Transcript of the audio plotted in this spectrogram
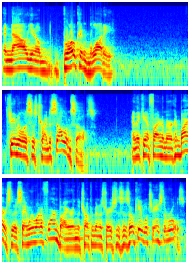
And now, you know, broken bloody, Cumulus is trying to sell themselves and they can't find an American buyer. So they're saying, we want a foreign buyer. And the Trump administration says, okay, we'll change the rules.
